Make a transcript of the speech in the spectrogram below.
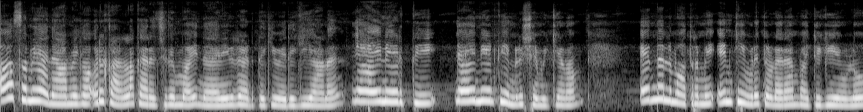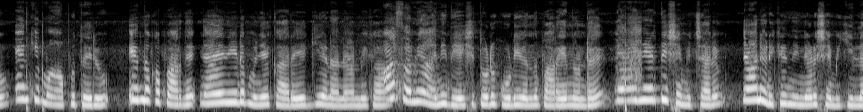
ആ സമയം അനാമിക ഒരു കള്ളക്കരച്ചിലുമായി നയനയുടെ അടുത്തേക്ക് വരികയാണ്. നയനേർത്തി നയനേർത്തി എന്നോട് ക്ഷമിക്കണം. എന്നാൽ മാത്രമേ എനിക്ക് ഇവിടെ തുടരാൻ പറ്റുകയുള്ളൂ. എനിക്ക് മാപ്പ് തരൂ എന്നൊക്കെ പറഞ്ഞ് ഞാനിയുടെ മുന്നിൽ കരയുകയാണ് അനാമിക. ആ സമയം അനി ദേഷ്യത്തോട് കൂടി എന്ന് പറയുന്നുണ്ട് ഞായനേർത്തി ക്ഷമിച്ചാലും ഞാൻ ഒരിക്കലും നിന്നോട് ക്ഷമിക്കില്ല.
